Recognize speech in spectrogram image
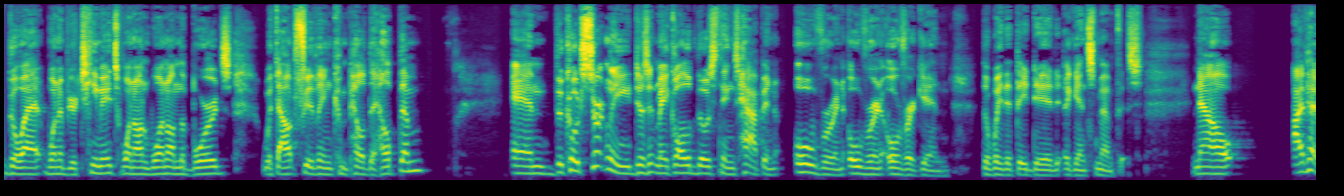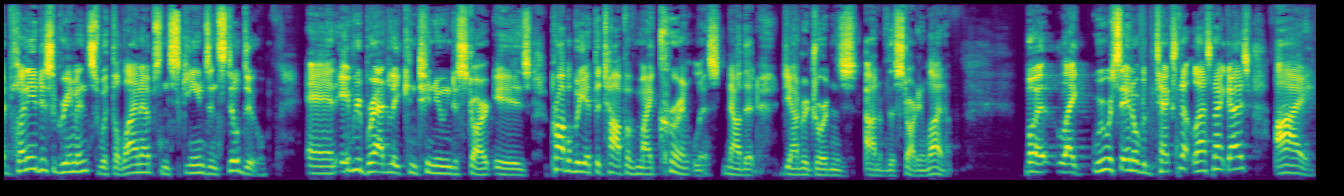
go at one of your teammates one on one on the boards without feeling compelled to help them. And the coach certainly doesn't make all of those things happen over and over and over again the way that they did against Memphis. Now, I've had plenty of disagreements with the lineups and schemes and still do. And Avery Bradley continuing to start is probably at the top of my current list now that DeAndre Jordan's out of the starting lineup. But like we were saying over the text last night, guys, I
